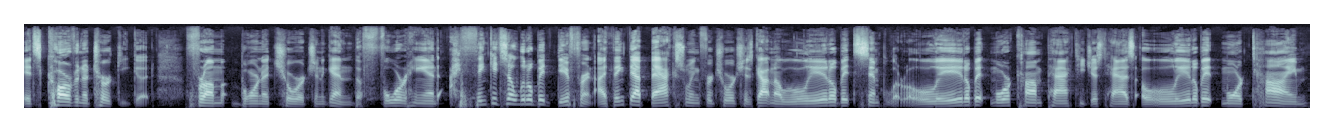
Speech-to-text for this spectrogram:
It's carving a turkey good from Borna Coric. And again, the forehand, I think it's a little bit different. I think that backswing for Coric has gotten a little bit simpler, a little bit more compact. He just has a little bit more time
